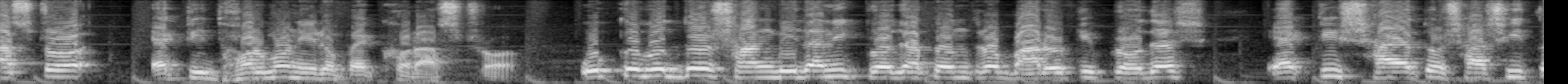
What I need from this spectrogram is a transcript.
রাষ্ট্র, একটি ধর্মনিরপেক্ষ রাষ্ট্র। ঐক্যবদ্ধ সাংবিধানিক প্রজাতন্ত্র বারোটি প্রদেশ, একটি স্বায়ত্তশাসিত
